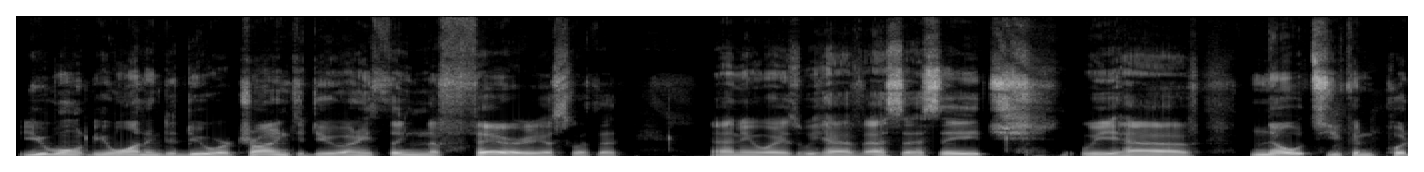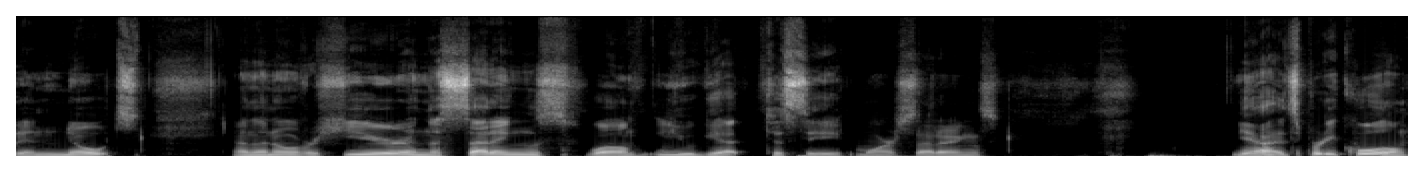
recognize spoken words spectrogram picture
you won't be wanting to do or trying to do anything nefarious with it. Anyways, we have SSH, we have notes, you can put in notes, and then over here in the settings, well, you get to see more settings yeah, it's pretty cool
